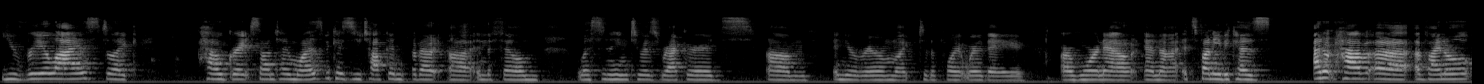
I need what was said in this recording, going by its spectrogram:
you realized like how great Sondheim was? Because you talk in, about uh, in the film listening to his records um, in your room, like to the point where they are worn out. And uh, it's funny because I don't have a, a vinyl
